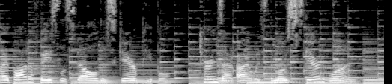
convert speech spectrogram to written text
I bought a faceless doll to scare people. Turns out I was the most scared one.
